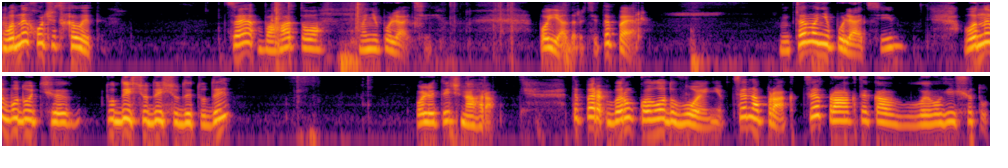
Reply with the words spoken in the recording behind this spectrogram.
Вони хочуть схилити. Це багато маніпуляцій. По ядерці. Тепер. Це маніпуляції. Вони будуть е, туди, сюди, туди. Політична гра. Тепер беру колоду воїнів. Це на прак. Це практика, вивоги, що тут.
